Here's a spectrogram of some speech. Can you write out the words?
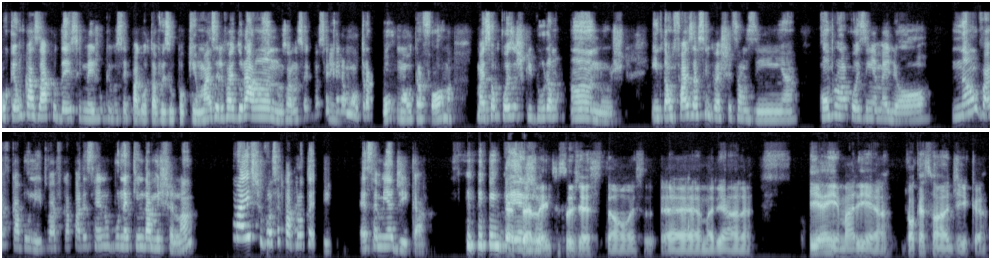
Porque um casaco desse mesmo que você pagou talvez um pouquinho mais, ele vai durar anos, a não ser que você Sim. queira uma outra cor, uma outra forma, mas são coisas que duram anos. Então faz essa investiçãozinha, compra uma coisinha melhor, não vai ficar bonito, vai ficar parecendo o bonequinho da Michelin, mas você está protegido. Essa é a minha dica. Beijo. Excelente sugestão, é, Mariana. E aí, Maria, qual é a sua dica?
